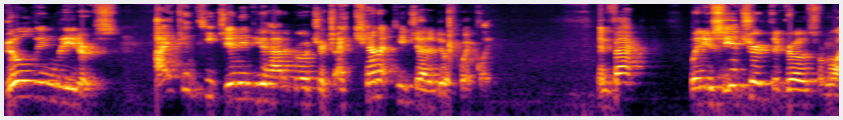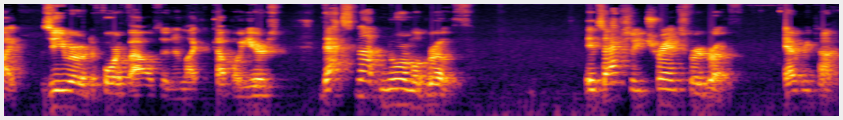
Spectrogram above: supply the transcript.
building leaders. I can teach any of you how to grow a church. I cannot teach you how to do it quickly. In fact, when you see a church that grows from like zero to 4,000 in like a couple years, that's not normal growth. It's actually transfer growth every time.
